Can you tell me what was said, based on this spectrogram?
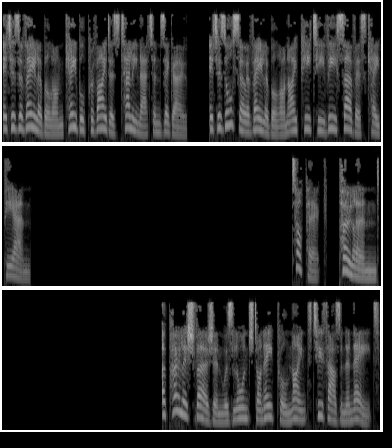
It is available on cable providers Telenet and Ziggo. It is also available on IPTV service KPN. Poland A Polish version was launched on April 9, 2008.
